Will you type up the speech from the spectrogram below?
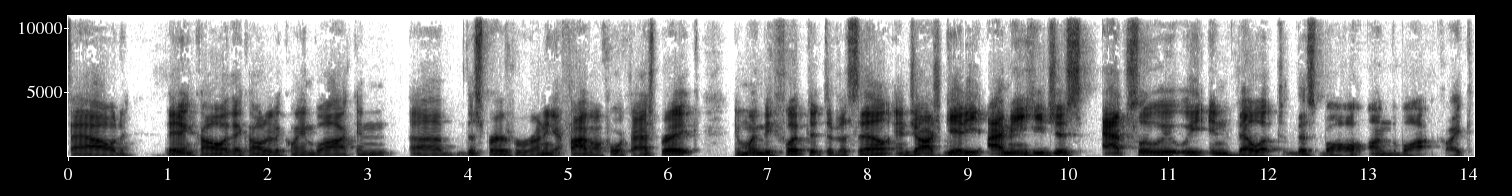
fouled. They didn't call it; they called it a clean block, and uh, the Spurs were running a five on four fast break, and Wemby flipped it to Vassell and Josh Giddey. I mean, he just absolutely enveloped this ball on the block, like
